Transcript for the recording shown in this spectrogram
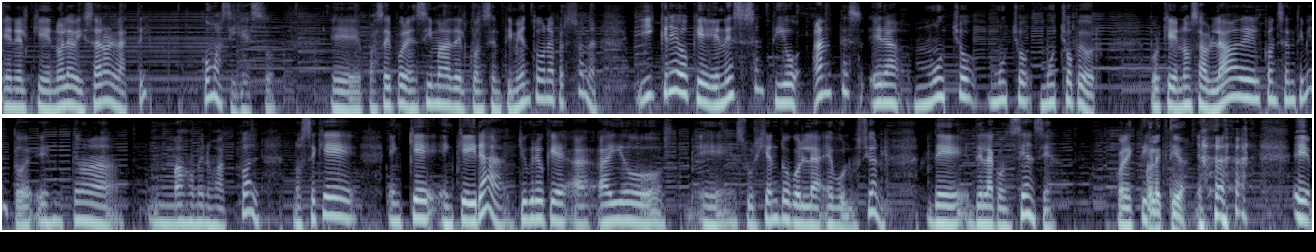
en el que no le avisaron a la actriz. ¿Cómo así es eso? Eh, pasáis por encima del consentimiento de una persona. Y creo que en ese sentido antes era mucho, mucho, mucho peor. Porque no se hablaba del consentimiento. Es un tema más o menos actual. No sé qué, en qué, en qué irá. Yo creo que ha, ido eh, surgiendo con la evolución de la conciencia colectiva. Colectiva. Eh,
